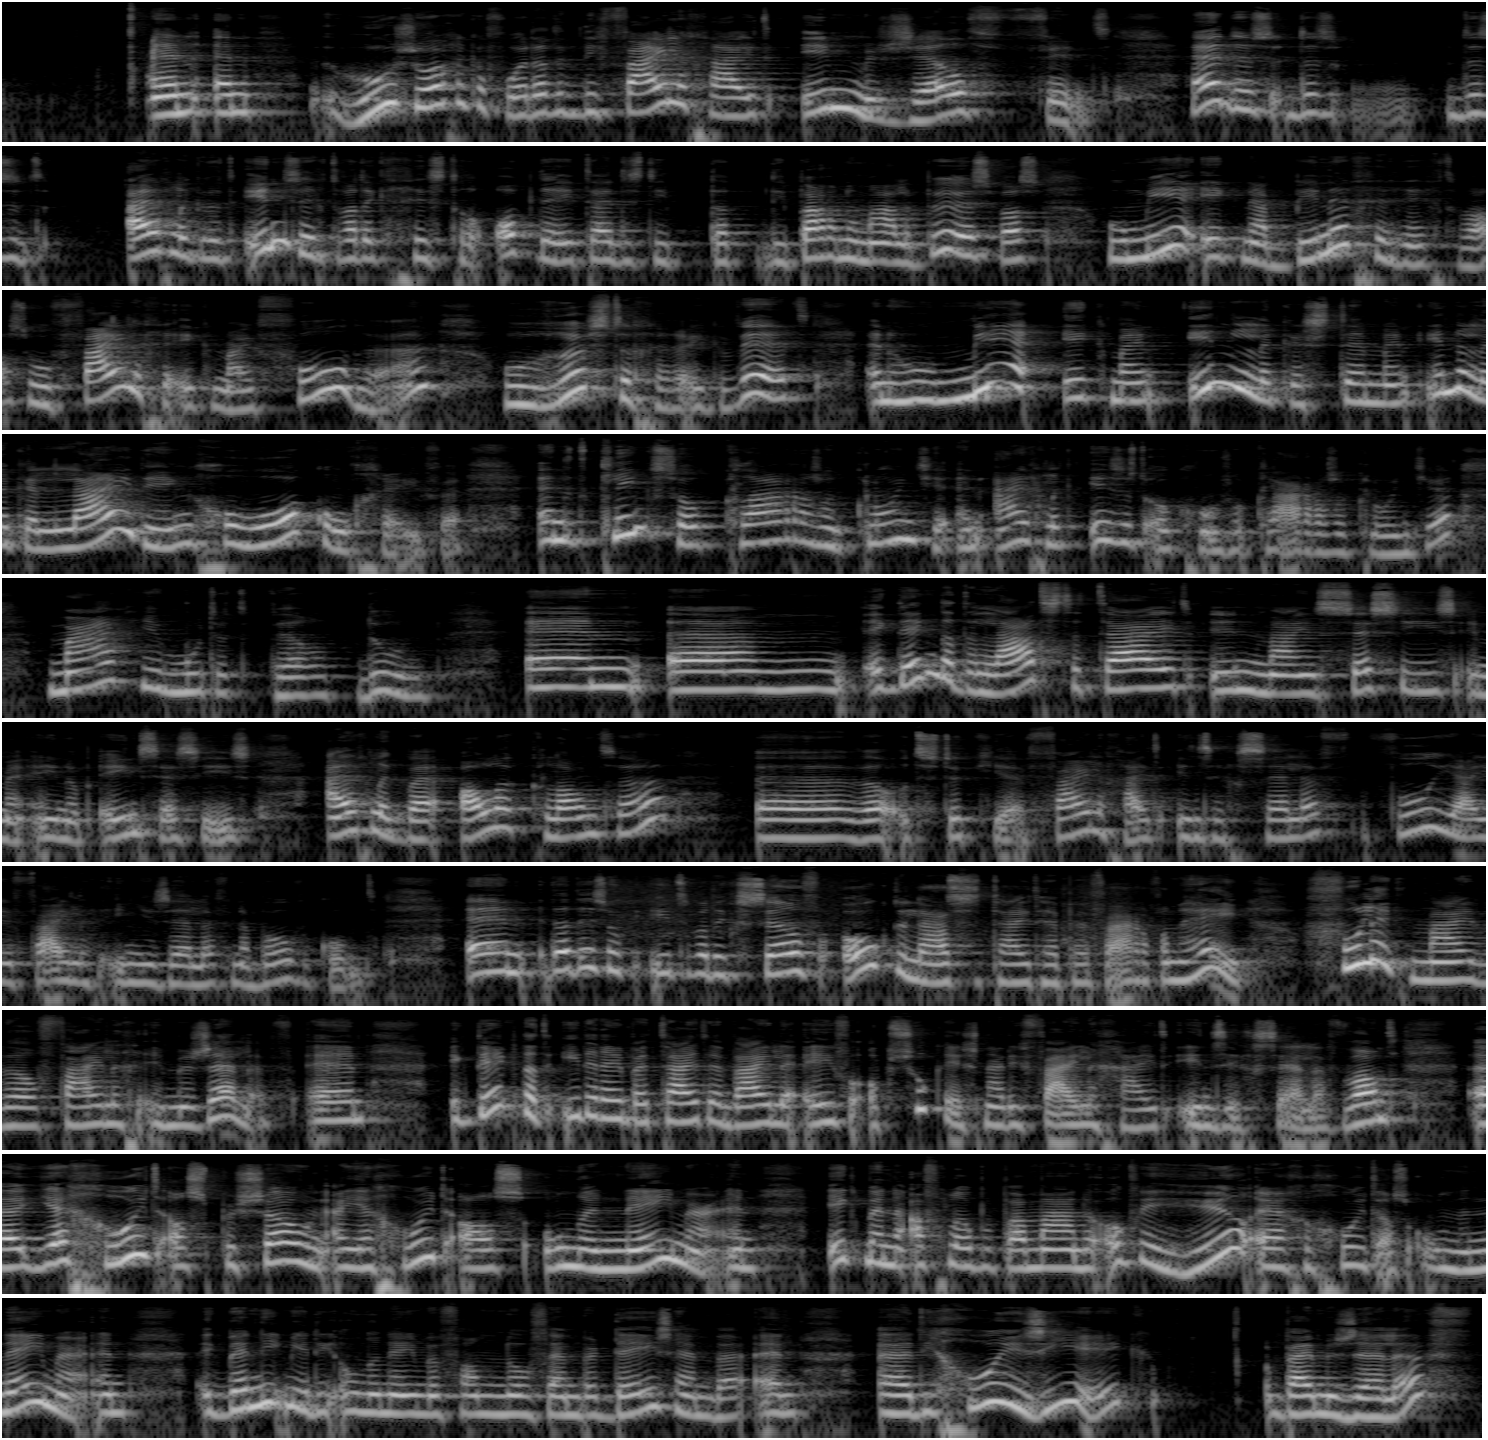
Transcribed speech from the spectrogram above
En, en hoe zorg ik ervoor dat ik die veiligheid in mezelf vind? He, dus, dus, dus het eigenlijk het inzicht wat ik gisteren opdeed tijdens die, dat, die paranormale beurs was hoe meer ik naar binnen gericht was, hoe veiliger ik mij voelde, hoe rustiger ik werd en hoe meer ik mijn innerlijke stem, mijn innerlijke leiding gehoor kon geven. En het klinkt zo klaar als een klontje en eigenlijk is het ook gewoon zo klaar als een klontje, maar je moet het wel doen. En um, ik denk dat de laatste tijd in mijn sessies, in mijn één op één sessies, eigenlijk bij alle klanten uh, wel het stukje veiligheid in zichzelf. Voel jij je veilig in jezelf naar boven komt. En dat is ook iets wat ik zelf ook de laatste tijd heb ervaren van hey, voel ik mij wel veilig in mezelf? En ik denk dat iedereen bij tijd en wijle even op zoek is naar die veiligheid in zichzelf. Want uh, jij groeit als persoon en jij groeit als ondernemer. En ik ben de afgelopen paar maanden ook weer heel erg gegroeid als ondernemer. En ik ben niet meer die ondernemer van november, december. En uh, die groei zie ik bij mezelf.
